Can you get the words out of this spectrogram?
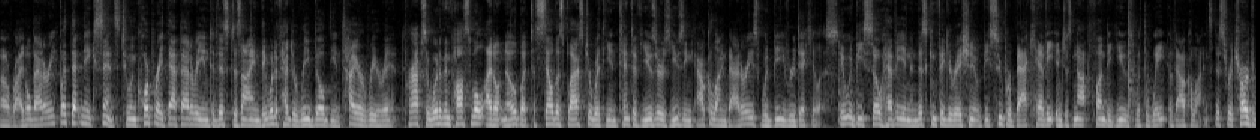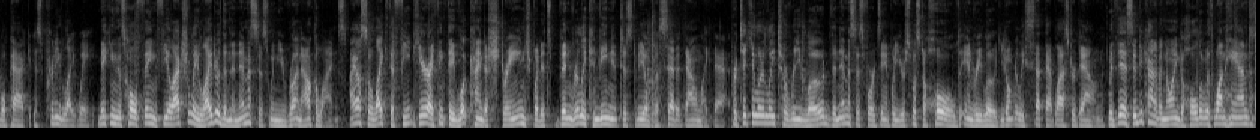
uh, rival battery, but that makes sense. To incorporate that battery into this design, they would have had to rebuild the entire rear end. Perhaps it would have been possible, I don't know, but to sell this blaster with the intent of users using alkaline batteries would be ridiculous. It would be so heavy, and in this configuration, it would be super back heavy and just not fun to use with the weight of alkalines. This rechargeable pack is pretty lightweight, making this whole thing feel actually lighter than the Nemesis when you run alkalines. I also like the feet here. I think they look kind of strange, but it's been really convenient just to be able to set it down like that. Particularly to reload. The Nemesis, for example, you're supposed to hold and reload. You don't really set that blaster down. With this, it'd be kind of annoying to hold it with one hand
